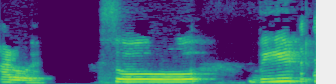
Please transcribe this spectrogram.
at all. So be it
